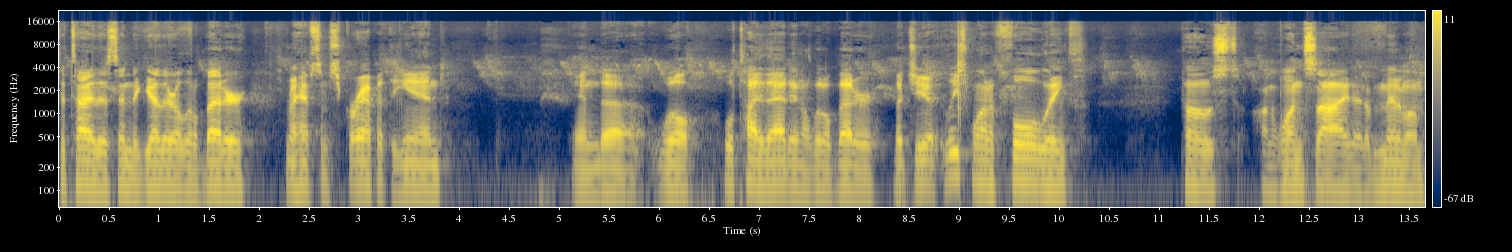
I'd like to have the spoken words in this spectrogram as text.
to tie this in together a little better. I'm to have some scrap at the end, and uh, we'll we'll tie that in a little better. But you at least want a full length post on one side at a minimum.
